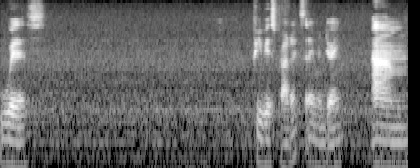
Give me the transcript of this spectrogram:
with previous projects that I've been doing. Um,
